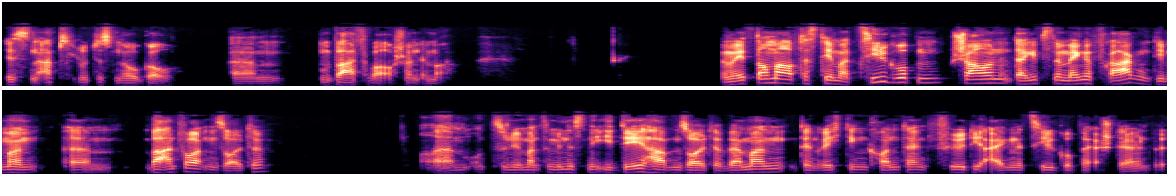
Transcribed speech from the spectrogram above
ist ein absolutes No-Go ähm, und war es aber auch schon immer. Wenn wir jetzt nochmal auf das Thema Zielgruppen schauen, da gibt es eine Menge Fragen, die man ähm, beantworten sollte ähm, und zu denen man zumindest eine Idee haben sollte, wenn man den richtigen Content für die eigene Zielgruppe erstellen will.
